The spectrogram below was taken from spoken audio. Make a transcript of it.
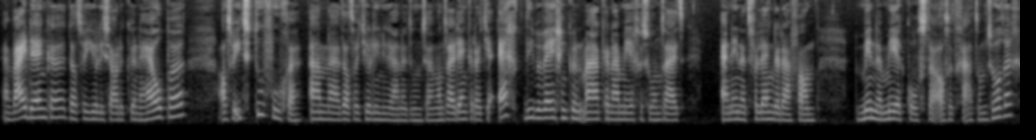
En wij denken dat we jullie zouden kunnen helpen als we iets toevoegen aan uh, dat wat jullie nu aan het doen zijn. Want wij denken dat je echt die beweging kunt maken naar meer gezondheid. En in het verlengde daarvan minder meer kosten als het gaat om zorg.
